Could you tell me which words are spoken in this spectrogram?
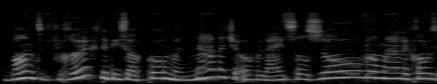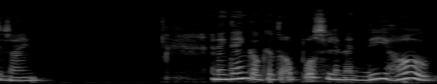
Want de vreugde die zal komen nadat je overlijdt, zal zoveel malen groter zijn. En ik denk ook dat de apostelen met die hoop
